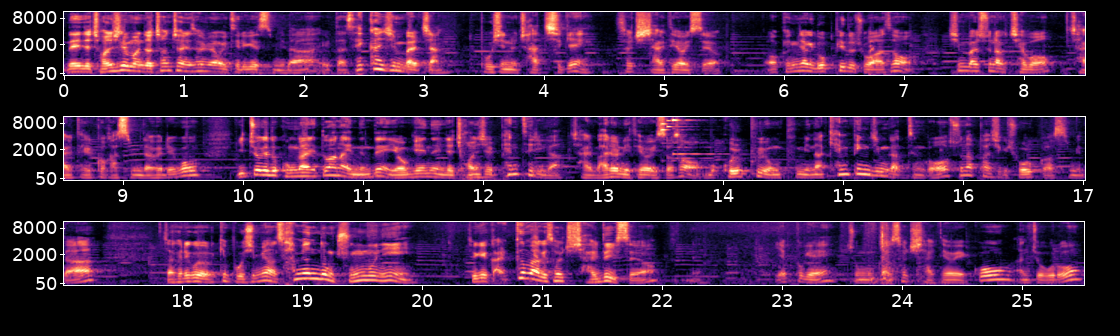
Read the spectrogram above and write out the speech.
네, 이제 전실 먼저 천천히 설명을 드리겠습니다. 일단 세칸 신발장 보시는 좌측에 설치 잘 되어 있어요. 어, 굉장히 높이도 좋아서 신발 수납 제법 잘 될 것 같습니다. 그리고 이쪽에도 공간이 또 하나 있는데 여기에는 이제 전실 팬트리가 잘 마련이 되어 있어서 뭐 골프 용품이나 캠핑짐 같은 거 수납하시기 좋을 것 같습니다. 자 그리고 이렇게 보시면 삼연동 중문이 되게 깔끔하게 설치 잘 되어 있어요. 네, 예쁘게 중문까지 설치 잘 되어 있고 안쪽으로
